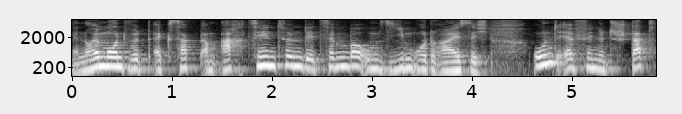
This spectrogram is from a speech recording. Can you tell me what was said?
Der Neumond wird exakt am 18. Dezember um 7.30 Uhr und er findet statt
